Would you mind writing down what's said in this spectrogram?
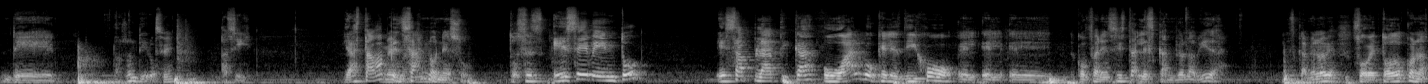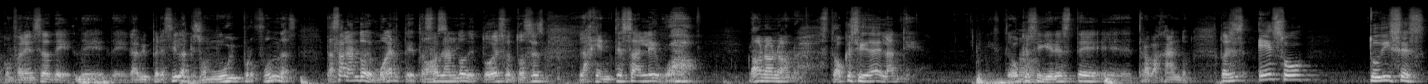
de darse un tiro. Sí. Así. Ya estaba Me pensando imagino. en eso. Entonces, ese evento, esa plática o algo que les dijo el, el- el conferencista les cambió la vida. Les cambió la vida. Sobre todo con las conferencias de, de, de Gaby Pérez Silva, que son muy profundas. Estás hablando de muerte, estás No, hablando sí. de todo eso. Entonces, la gente sale, wow. No, no, no, no. Tengo que seguir adelante. Tengo que seguir este, eh, trabajando. Entonces, eso, tú dices,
